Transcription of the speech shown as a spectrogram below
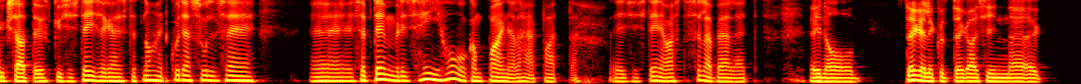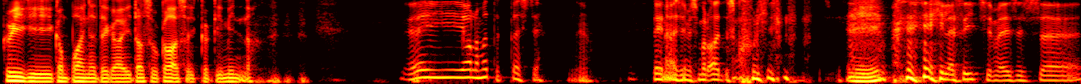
üks saatejuht küsis teise käest, et noh, et kuidas sul see äh, septembris Hei hoo kampaania läheb, vaata. ja siis teine vastas selle peale, et ei no tegelikult ega siin äh, kõigi kampaaniadega ei tasu kaasa ikkagi minna. ei ole mõtet tõesti. teine asi, mis ma raadios kuulsin, eile sõitsime ja siis äh,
